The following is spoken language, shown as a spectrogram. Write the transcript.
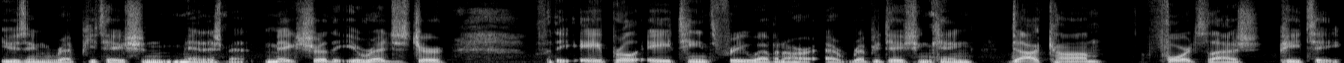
using reputation management. Make sure that you register for the April 18th free webinar at reputationking.com forward slash PT.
